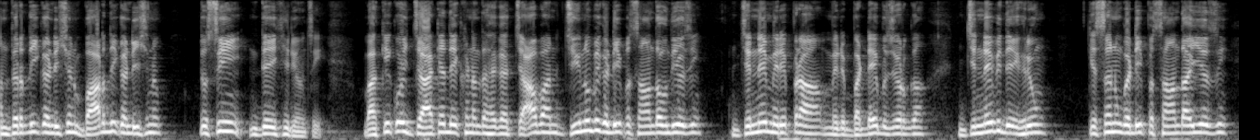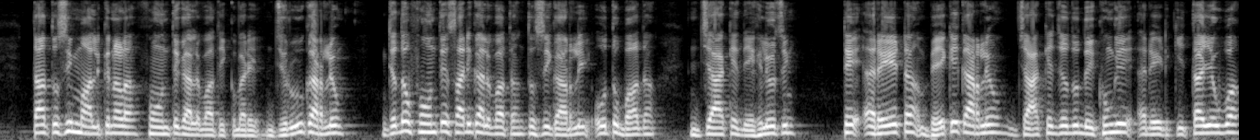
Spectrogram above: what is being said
ਅੰਦਰ ਦੀ ਕੰਡੀਸ਼ਨ ਬਾਹਰ ਦੀ ਕੰਡੀਸ਼ਨ ਤੁਸੀਂ ਦੇਖ ਹੀ ਰਹੇ ਹੋ ਜੀ। ਬਾਕੀ ਕੋਈ ਜਾ ਕੇ ਦੇਖਣ ਦਾ ਹੈਗਾ ਚਾਹਵਾਨ ਜਿਹਨੂੰ ਵੀ ਗੱਡੀ ਪਸੰਦ ਆਉਂਦੀ ਹੈ ਜੀ ਜਿੰਨੇ ਮੇਰੇ ਭਰਾ ਮੇਰੇ ਵੱਡੇ ਬਜ਼ੁਰਗ ਆ, ਜਿੰਨੇ ਵੀ ਦੇਖ ਰਹੇ ਹੋ ਕਿਸੇ ਨੂੰ ਗੱਡੀ ਪਸੰਦ ਆਈ ਹੈ ਜੀ ਤਾਂ ਤੁਸੀਂ ਮਾਲਕ ਨਾਲ ਫੋਨ ਤੇ ਗੱਲਬਾਤ ਇੱਕ ਵਾਰੀ ਜ਼ਰੂਰ ਕਰ ਲਿਓ। ਜਦੋਂ ਫੋਨ ਤੇ ਸਾਰੀ ਗੱਲਬਾਤ ਤੁਸੀਂ ਕਰ ਲਈ ਉਹ ਤੋਂ ਬਾਅਦ ਜਾ ਕੇ ਦੇਖ ਲਿਓ ਜੀ ਤੇ ਰੇਟ ਬਹਿ ਕੇ ਕਰ ਲਿਓ। ਜਾ ਕੇ ਜਦੋਂ ਦੇਖੋਗੇ ਰੇਟ ਕੀਤਾ ਜਾਊਗਾ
